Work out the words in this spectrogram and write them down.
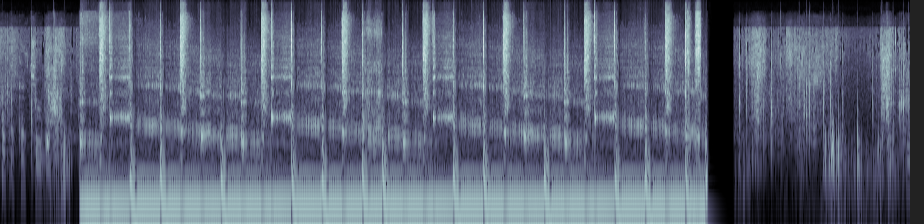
Це таке чудо. І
